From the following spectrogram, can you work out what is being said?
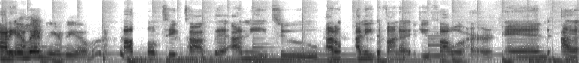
in lesbianville. follow tiktok that i need to i don't i need to find out if you follow her and i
